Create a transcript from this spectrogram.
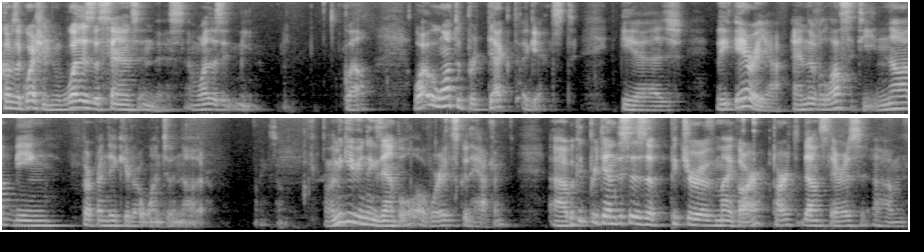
comes the question, what is the sense in this and what does it mean? Well, what we want to protect against is the area and the velocity not being perpendicular one to another. Let me give you an example of where this could happen. Uh, we could pretend this is a picture of my car parked downstairs um,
